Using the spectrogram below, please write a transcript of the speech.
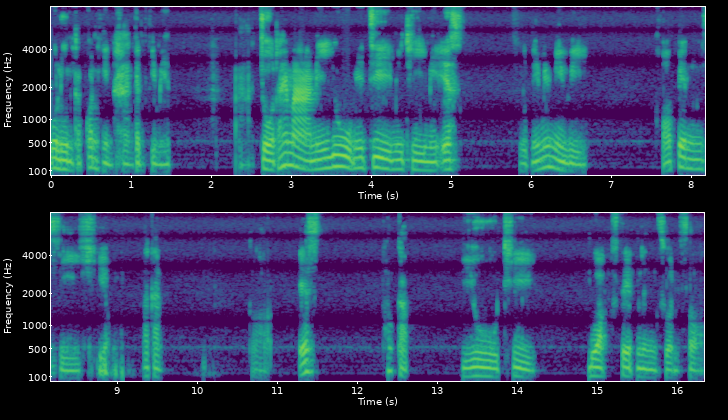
บอลลูนกับก้อนหินห่างกันกี่เมตร โจทย์ให้มามี u มี g มี t มี s สูตรนี้ไม่มี v ขอเป็นสีเขียวแล้วกัน ก็ s ut บวกเศษหนึ่งส่วนสอง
